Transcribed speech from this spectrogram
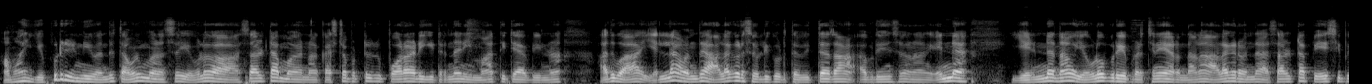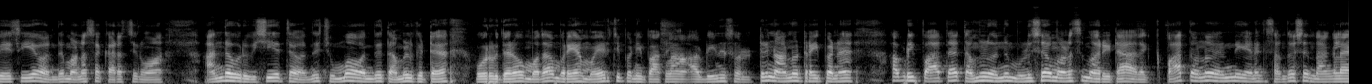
ஆமாம் எப்படி நீ வந்து தமிழ் மனசை எவ்வளோ அசால்ட்டாக ம நான் கஷ்டப்பட்டு போராடிக்கிட்டு இருந்தேன் நீ மாற்றிட்ட அப்படின்னா அதுவா? எல்லாம் வந்து அழகர் சொல்லி கொடுத்த வித்தை தான் அப்படின்னு சொன்னாங்க. என்ன? என்ன தான் எவ்வளோ பெரிய பிரச்சனையாக இருந்தாலும் அழகர் வந்து அசால்ட்டாக பேசி பேசியே வந்து மனசை கரைச்சிடுவான் அந்த ஒரு விஷயத்த வந்து சும்மா வந்து தமிழ்கிட்ட ஒரு தடவை முதல் முறையாக முயற்சி பண்ணி பார்க்கலாம் அப்படின்னு சொல்லிட்டு நானும் ட்ரை பண்ணேன். அப்படி பார்த்தா தமிழ் வந்து முழுசாக மனசு மாறிட்டா. அதை பார்த்தோன்னே வந்து எனக்கு சந்தோஷம் தாங்கலை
